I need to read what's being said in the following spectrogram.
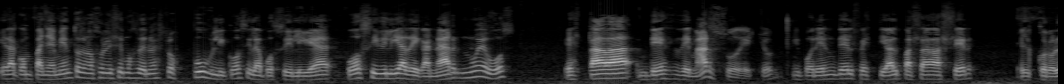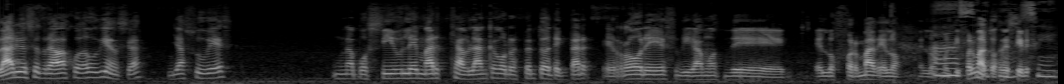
el acompañamiento que nosotros hicimos de nuestros públicos y la posibilidad, posibilidad de ganar nuevos estaba desde marzo, de hecho, y por ende el festival pasaba a ser el corolario de ese trabajo de audiencia y a su vez una posible marcha blanca con respecto a detectar errores, digamos, de en los formatos, en los, ah, multiformatos, es decir,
